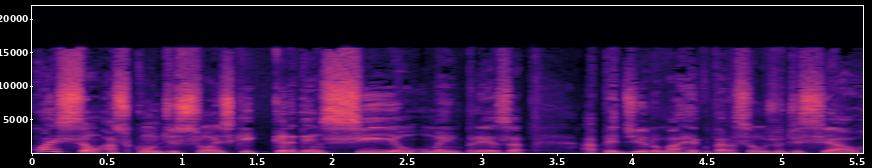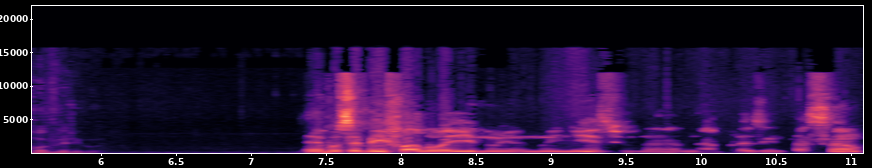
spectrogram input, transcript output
quais são as condições que credenciam uma empresa a pedir uma recuperação judicial, Rodrigo? É, você bem falou aí no, no início, na, na apresentação,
